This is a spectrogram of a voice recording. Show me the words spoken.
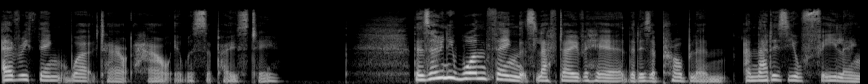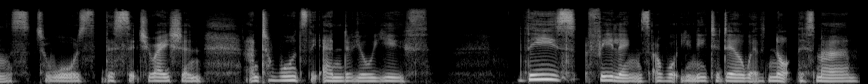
Everything worked out how it was supposed to. There's only one thing that's left over here that is a problem, and that is your feelings towards this situation and towards the end of your youth. These feelings are what you need to deal with, not this man.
